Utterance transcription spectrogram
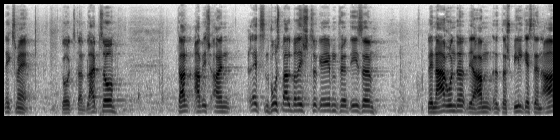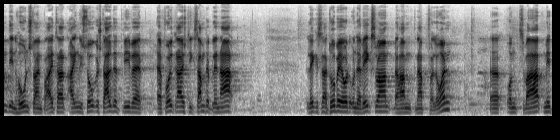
Nichts mehr. Gut, dann bleibt so. Dann habe ich einen letzten Fußballbericht zu geben für diese Plenarrunde. Wir haben äh, das Spiel gestern Abend in Hohenstein-Breitat eigentlich so gestaltet, wie wir erfolgreich die gesamte Plenarlegislaturperiode unterwegs waren. Wir haben knapp verloren, äh, und zwar mit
